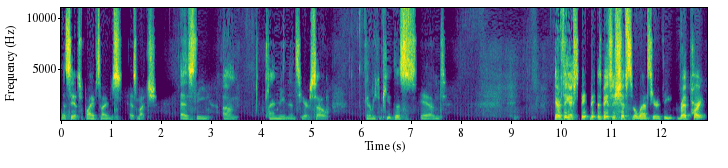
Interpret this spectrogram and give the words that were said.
let's say it's five times as much as the um, planned maintenance here. So I'm going to recompute this and everything actually basically shifts to the left here. The red part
